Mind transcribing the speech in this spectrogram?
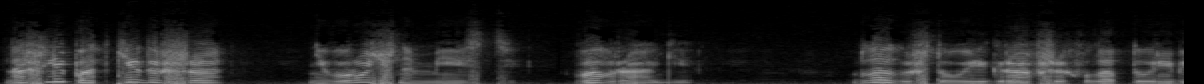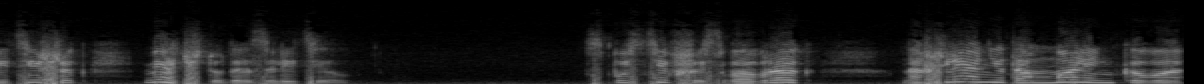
нашли подкидыша в урочном месте, во враге. Благо, что у игравших в лапту ребятишек мяч туда залетел. Спустившись во враг, нашли они там маленького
